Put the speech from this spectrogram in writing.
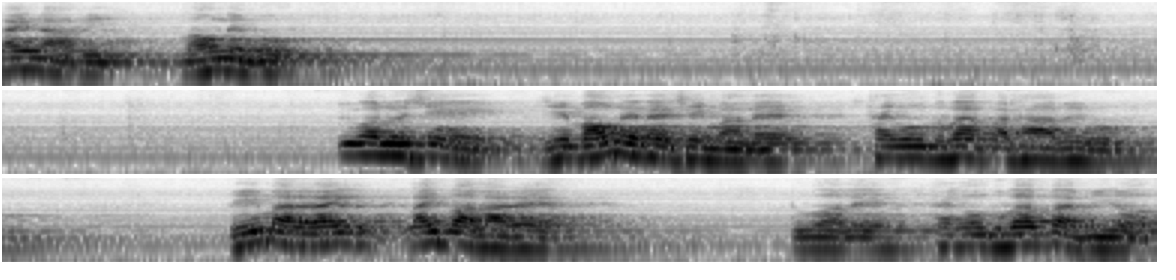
လိုက်နာပြီးမောင်းနေဖို့ပြီးသွားလို့ရှိရင်ရင်မောင်းနေတဲ့အချိန်မှာလည်းထိုင်ကုန်ကပတ်ပတ်ထားပေးဖို့ဘေးမှာလိုက်လိုက်ပါလာတဲ့သူကလည်းထိုင်ကုန်ကပတ်ပတ်ပြီးတော့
